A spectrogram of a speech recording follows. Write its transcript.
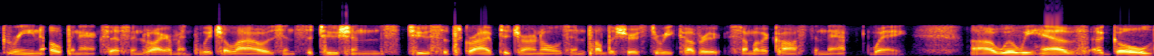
green open access environment, which allows institutions to subscribe to journals and publishers to recover some of the cost in that way? Uh, will we have a gold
